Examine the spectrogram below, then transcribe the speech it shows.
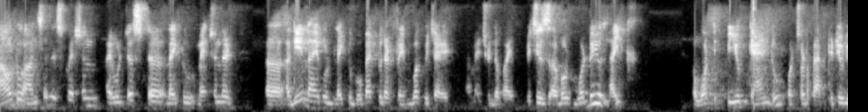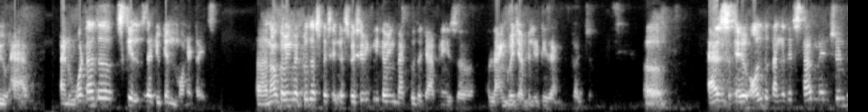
now, to answer this question, I would just like to mention that again, I would like to go back to that framework which I mentioned a while, which is about what do you like what you can do, what sort of aptitude you have, and what are the skills that you can monetize. Uh, now coming back to the specific, specifically coming back to the Japanese uh, language abilities and culture. Uh, as uh, all the panelists have mentioned,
